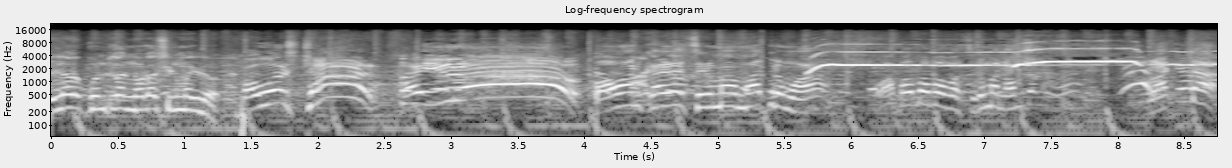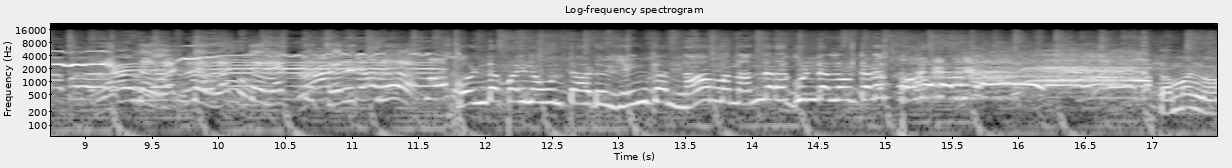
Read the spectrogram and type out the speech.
ಎಲ್ಲರೂ ಕುಂತ್ಕೊಂಡು ನೋಡೋ ಸಿನಿಮಾ ಇದು. Power star ಪವನ್ ಕಲ್ಯಾಣ್ ಸಿನಿಮಾ ಮಾತ್ರ ಸಿನಿಮಾ ನಮ್ಮ ರಕ್ತ ರಕ್ತ ರಕ್ತ ರಕ್ತ ರಕ್ತ ಚರಿತ್ರ కొండ పైన ఉంటాడు ఇంకా నా మన అందరి గుండెల్లో ఉంటాడు పవన్ ತಮ್ಮನ್ನು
